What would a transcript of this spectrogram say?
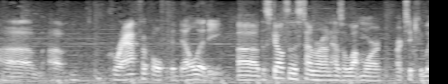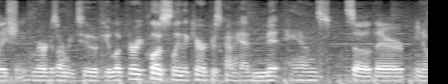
um, of graphical fidelity. Uh, the skeleton this time around has a lot more articulation. America's Army 2, if you look very closely, the characters kind of had mitt hands. So they're, you know,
